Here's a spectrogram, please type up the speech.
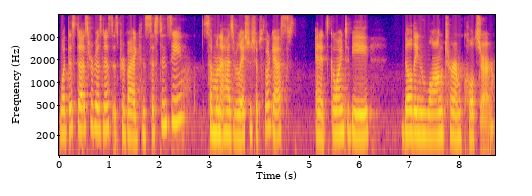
What this does for business is provide consistency, someone that has relationships with our guests, and it's going to be building long term culture.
